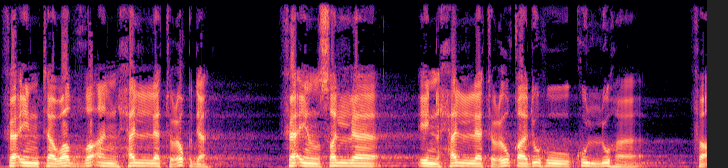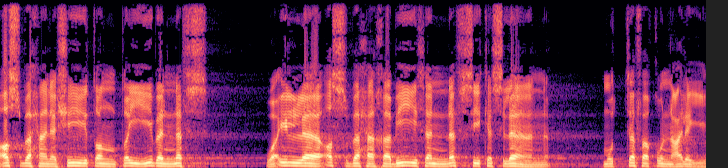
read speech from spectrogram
فإن توضأ انحلت عقدة فإن صلى انحلت عقده كلها فأصبح نشيطا طيب النفس وإلا أصبح خبيث النفس كسلان متفق عليه.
